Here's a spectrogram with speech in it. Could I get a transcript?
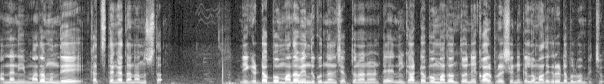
అన్న నీ మదం ఉందే ఖచ్చితంగా దాన్ని అనుస్తా. నీకు డబ్బు మదం ఎందుకు ఉందని చెప్తున్నాను అంటే నీకు ఆ డబ్బు మదంతోనే కార్పొరేషన్ ఎన్నికల్లో మా దగ్గర డబ్బులు పంపించు.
